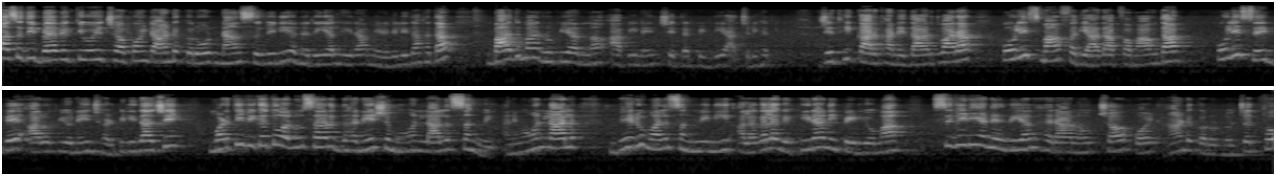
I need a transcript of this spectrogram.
પાસેથી બે વ્યક્તિઓએ છ પોઈન્ટ આઠ કરોડના સીવીડી અને રિયલ હીરા મેળવી લીધા હતા. બાદમાં રૂપિયા ન આપીને છેતરપિંડી આચરી હતી. જેથી કારખાનેદાર દ્વારા પોલીસમાં ફરિયાદ આપવામાં આવતા પોલીસે બે આરોપીઓને ઝડપી લીધા છે. મળતી વિગતો અનુસાર ધનેશ મોહનલાલ સંઘવી અને મોહનલાલ ભેરુમલ સંઘવીની અલગ અલગ હીરાની પેઢીઓમાં સીવીડી અને રિયલ હેરાનો છ પોઈન્ટ આઠ કરોડનો જથ્થો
